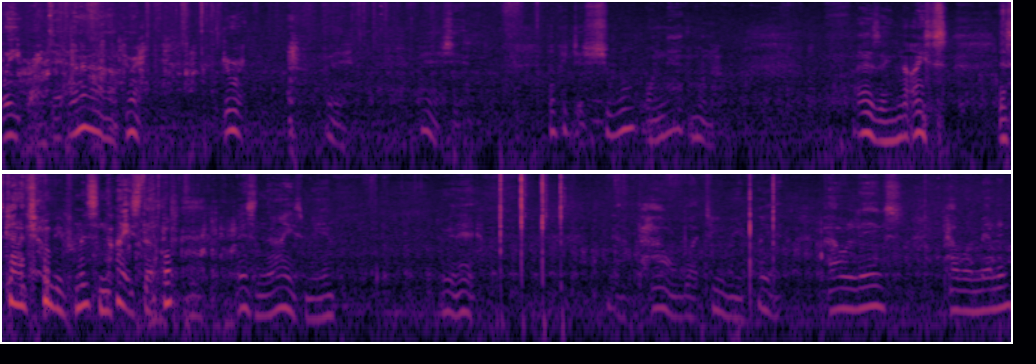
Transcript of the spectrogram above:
weight right there. No, no, no, no. Come here. Come here. Look at that. Look at that shit. Look at the on that one. That is a nice. It's kind of chubby, but it's nice though. It's nice, man. Look at that. Got a power butt too, man. Look at that. Power legs, power melon.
